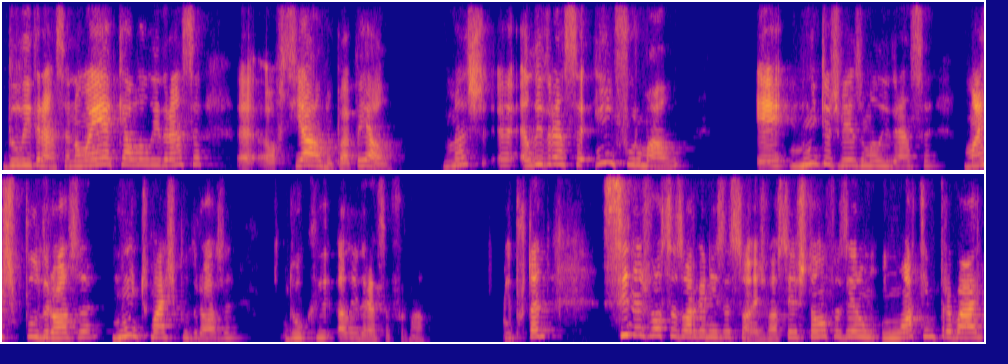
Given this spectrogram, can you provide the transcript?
de liderança. Não é aquela liderança uh, oficial no papel, mas uh, a liderança informal é muitas vezes uma liderança mais poderosa, muito mais poderosa do que a liderança formal. E, portanto, se nas vossas organizações vocês estão a fazer um, um ótimo trabalho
